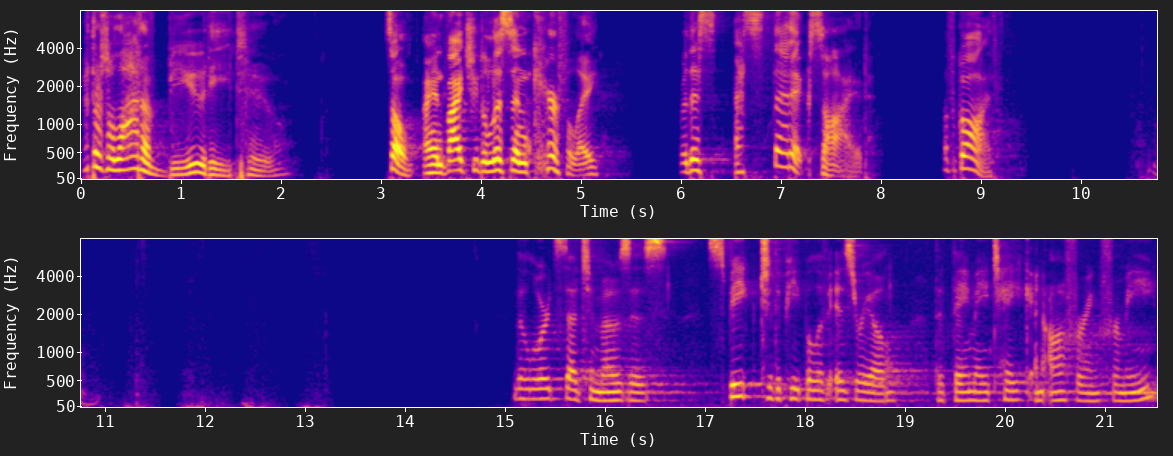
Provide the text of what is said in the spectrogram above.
but there's a lot of beauty too. So I invite you to listen carefully for this aesthetic side of God. The Lord said to Moses, Speak to the people of Israel that they may take an offering for me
